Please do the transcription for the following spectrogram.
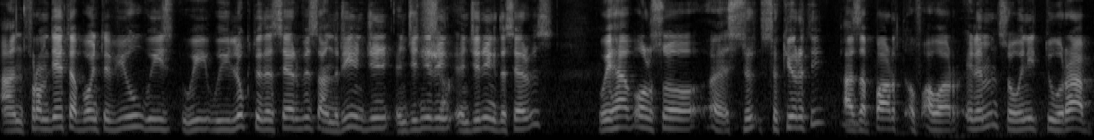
and from data point of view we we, we look to the service and re-engineering Sure. engineering the service. We have also uh, se- security as a part of our element. So we need to wrap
